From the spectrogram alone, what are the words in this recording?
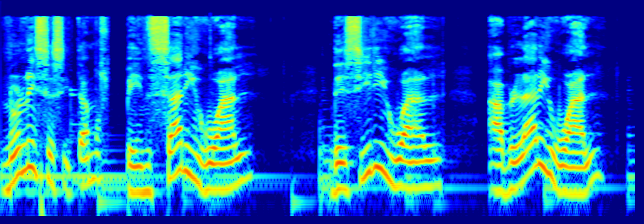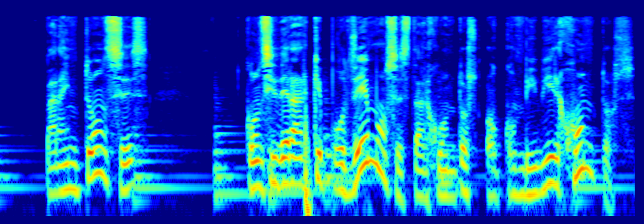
No necesitamos pensar igual, decir igual, hablar igual, para entonces considerar que podemos estar juntos o convivir juntos.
